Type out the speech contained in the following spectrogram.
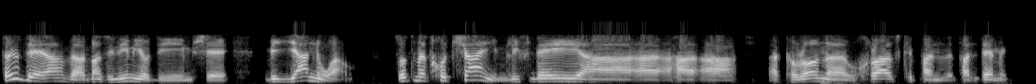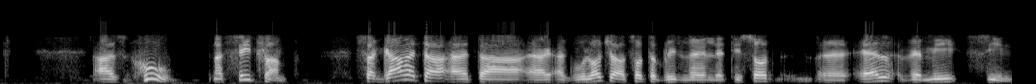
אתה יודע, והמאזינים יודעים, שבינואר, זאת אומרת חודשיים לפני הקורונה הוכרז כפנדמיק, אז הוא, נשיא טראמפ, סגר את, ה, את ה, הגבולות של ארה"ב לטיסות אה, אל ומסין.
